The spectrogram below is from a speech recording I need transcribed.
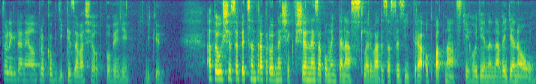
Tolik Daniel Prokop, díky za vaše odpovědi. Díky. A to už je z Epicentra pro dnešek vše. Nezapomeňte nás sledovat zase zítra od 15 hodin na viděnou.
